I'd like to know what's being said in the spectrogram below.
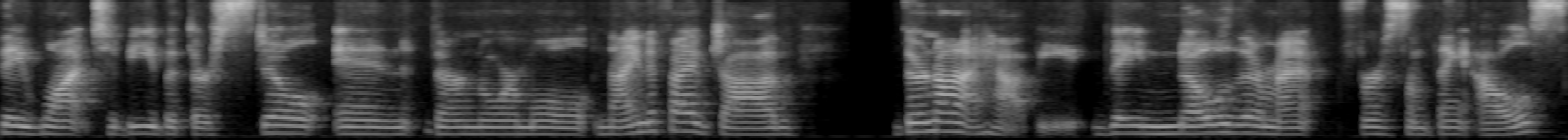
they want to be, but they're still in their normal nine to five job. They're not happy. They know they're meant for something else,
